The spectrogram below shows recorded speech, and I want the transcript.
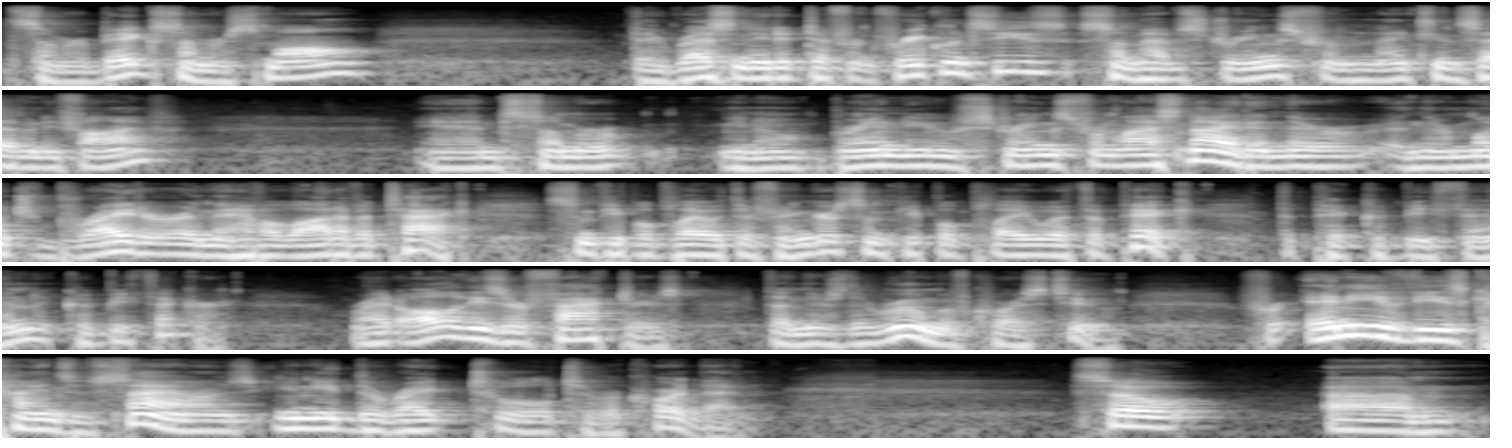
Some are big, some are small. They resonate at different frequencies. Some have strings from 1975, and some are you know brand new strings from last night, and they're and they're much brighter and they have a lot of attack. Some people play with their fingers. Some people play with a pick. The pick could be thin. It could be thicker. Right? All of these are factors. Then there's the room, of course, too. For any of these kinds of sounds, you need the right tool to record that. So um,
